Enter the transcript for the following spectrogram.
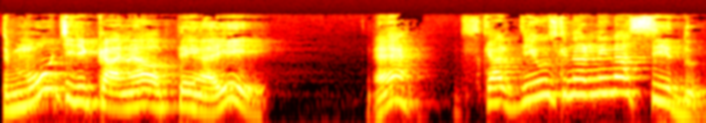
Esse monte de canal que tem aí, né? Os caras tem uns que não eram nem nascidos.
